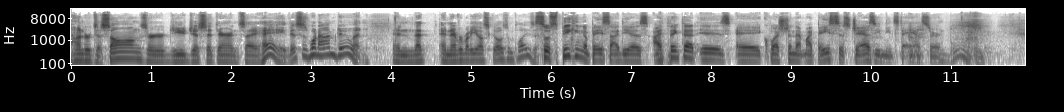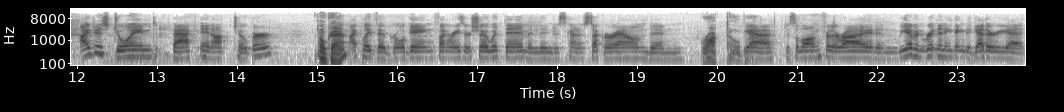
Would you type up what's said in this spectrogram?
hundreds of songs, or do you just sit there and say, "Hey, this is what I'm doing," and that and everybody else goes and plays it? So speaking of bass ideas, I think that is a question that my bassist Jazzy needs to answer. I just joined back in October. okay. Um, I played the Girl Gang fundraiser show with them, and then just kind of stuck around and Rocktober. yeah, just along for the ride. And we haven't written anything together yet,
